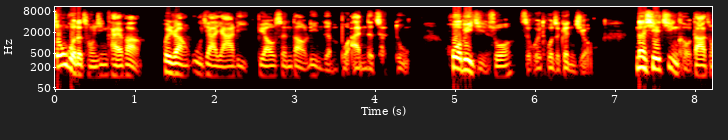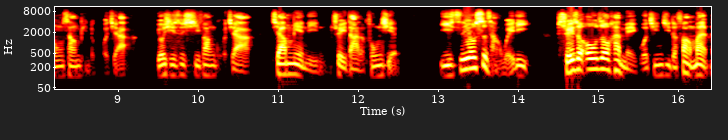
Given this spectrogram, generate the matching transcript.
中国的重新开放会让物价压力飙升到令人不安的程度，货币紧缩只会拖着更久。那些进口大宗商品的国家，尤其是西方国家，将面临最大的风险。以自由市场为例，随着欧洲和美国经济的放慢。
